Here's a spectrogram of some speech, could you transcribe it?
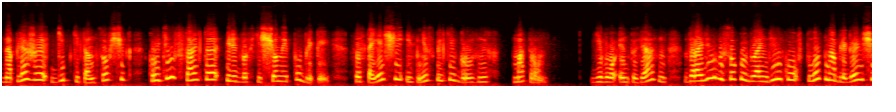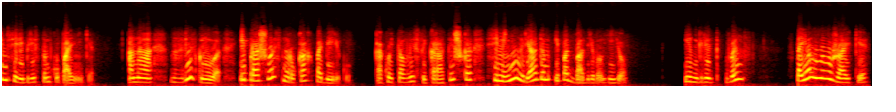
На пляже гибкий танцовщик крутил сальто перед восхищенной публикой, состоящей из нескольких грузных матрон. Его энтузиазм заразил высокую блондинку в плотно облегающем серебристом купальнике. Она взвизгнула и прошлась на руках по берегу. Какой-то лысый коротышка семенил рядом и подбадривал ее. Ингрид Венс стояла на лужайке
